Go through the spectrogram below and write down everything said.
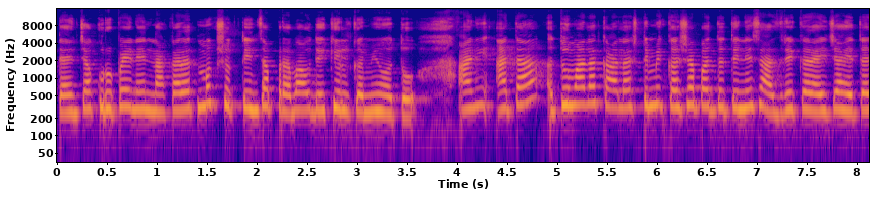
त्यांच्या कृपेने नकारात्मक शक्तींचा प्रभाव देखील कमी होतो. आणि आता तुम्हाला कालाष्टमी कशा पद्धतीने साजरी करायची आहे तर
